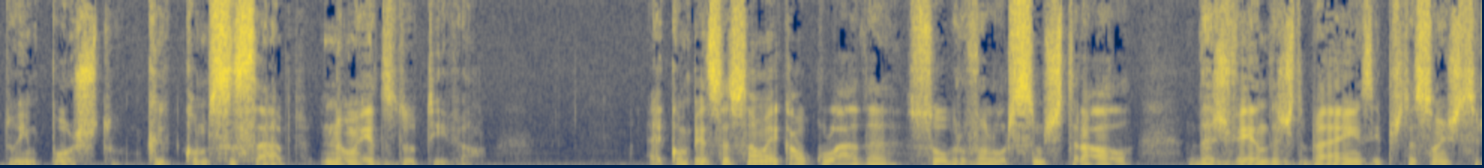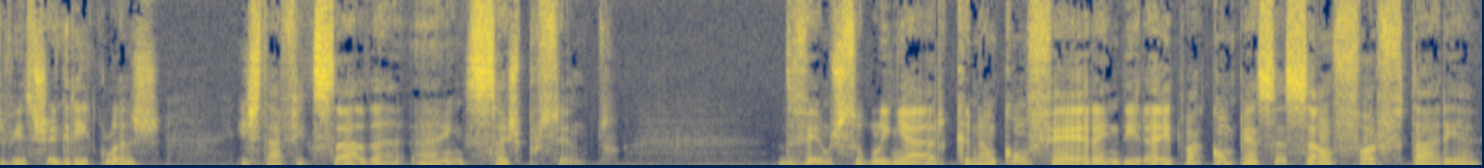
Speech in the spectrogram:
do imposto, que, como se sabe, não é dedutível. A compensação é calculada sobre o valor semestral das vendas de bens e prestações de serviços agrícolas e está fixada em 6%. Devemos sublinhar que não conferem direito à compensação forfetária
